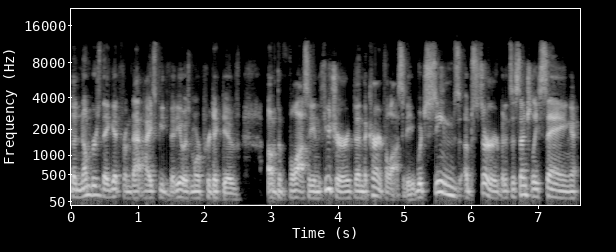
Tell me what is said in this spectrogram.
the numbers they get from that high speed video is more predictive of the velocity in the future than the current velocity which seems absurd but it's essentially saying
